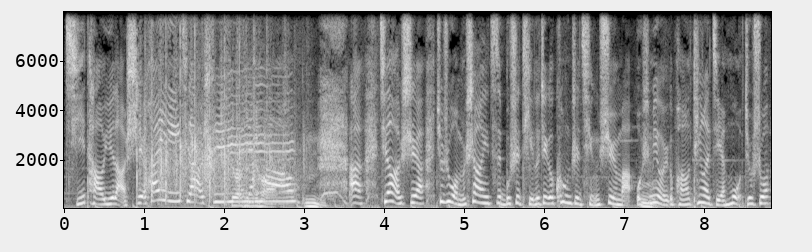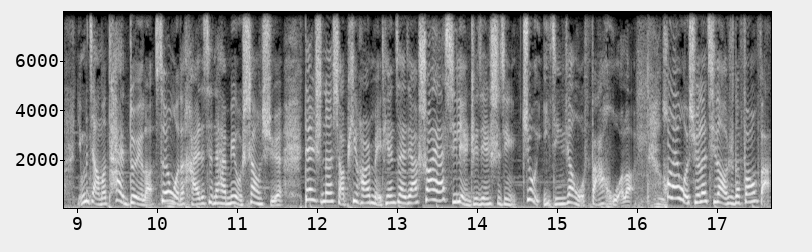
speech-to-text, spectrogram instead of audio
齐陶宇老师，欢迎齐老师，大家好。嗯，啊，齐老师，就是我们上一。次不是提了这个控制情绪吗？我身边有一个朋友听了节目就说：“你们讲的太对了。虽然我的孩子现在还没有上学，但是呢，小屁孩每天在家刷牙洗脸这件事情就已经让我发火了。后来我学了齐老师的方法，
